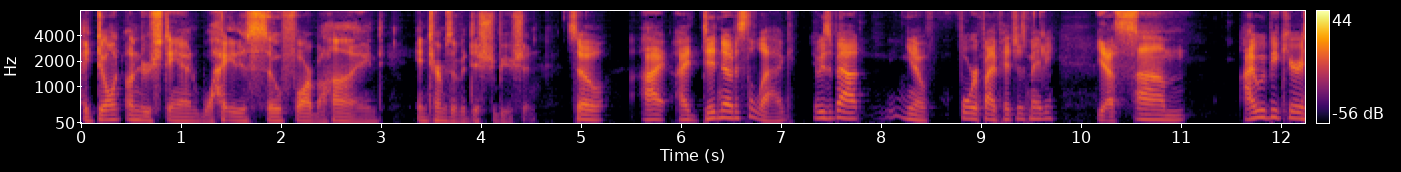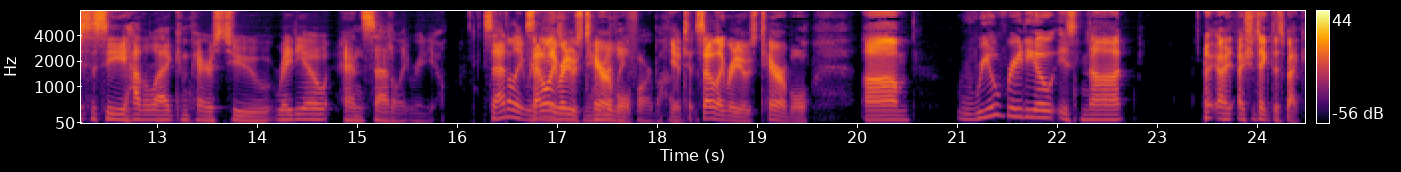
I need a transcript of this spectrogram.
I don't understand why it is so far behind in terms of a distribution. So I I did notice the lag. It was about, you know, four or five pitches maybe. Yes. Um, I would be curious to see how the lag compares to radio and satellite radio. Satellite radio, satellite radio is really terrible. far behind. Yeah, t- satellite radio is terrible. Um, real radio is not. I- I should take this back.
